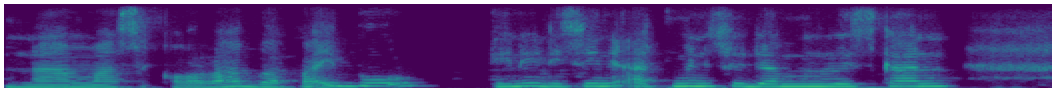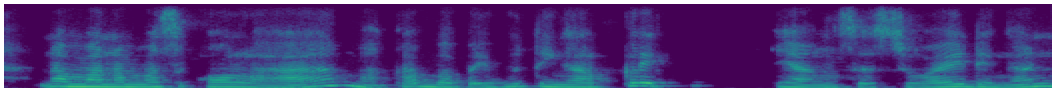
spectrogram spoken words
nama sekolah Bapak Ibu. Ini di sini admin sudah menuliskan nama-nama sekolah, maka Bapak Ibu tinggal klik yang sesuai dengan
